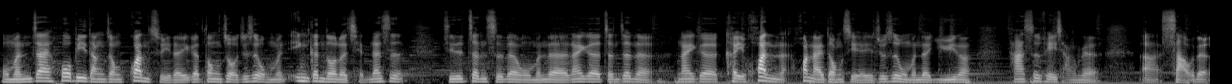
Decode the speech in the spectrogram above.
我们在货币当中灌水的一个动作，就是我们印更多的钱，但是其实真实的我们的那个真正的那一个可以换来换来东西的，也就是我们的鱼呢，它是非常的啊少的。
